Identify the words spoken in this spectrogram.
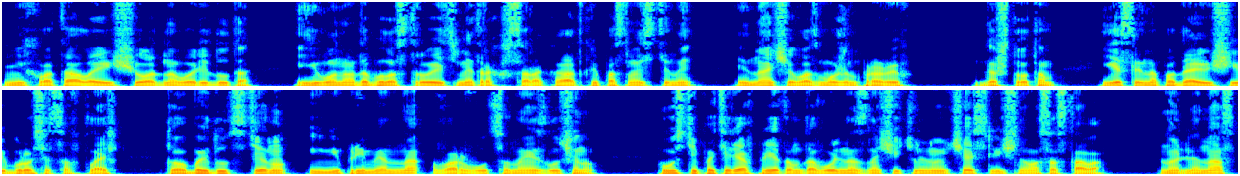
Не хватало еще одного редута, и его надо было строить метрах в сорока от крепостной стены, иначе возможен прорыв. Да что там, если нападающие бросятся вплавь, то обойдут стену и непременно ворвутся на излучину, пусть и потеряв при этом довольно значительную часть личного состава, но для нас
